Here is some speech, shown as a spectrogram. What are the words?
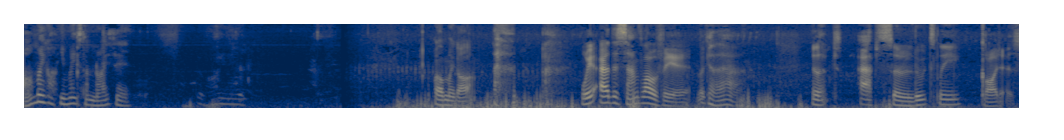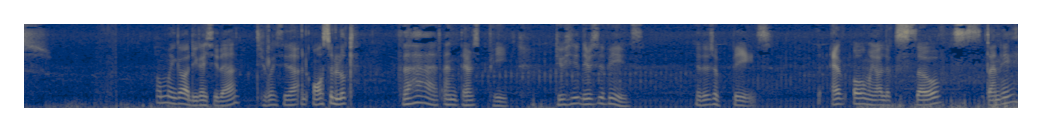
Oh my god, he made some noises. Oh my god. We're at the sunflower field. Look at that. It looks absolutely gorgeous. Oh my god, do you guys see that? Do you guys see that? And also look at that. And there's bees. Do you see there's the bees? Yeah, there's a bees. Ev- oh my god, it looks so stunning.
